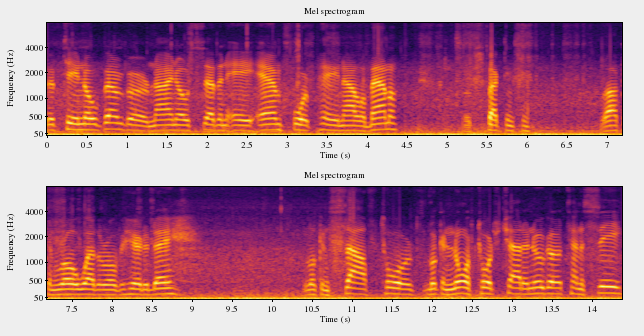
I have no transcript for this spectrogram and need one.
15 November, 9.07 a.m., Fort Payne, Alabama. We're expecting some rock and roll weather over here today. Looking south towards, looking north towards Chattanooga, Tennessee.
